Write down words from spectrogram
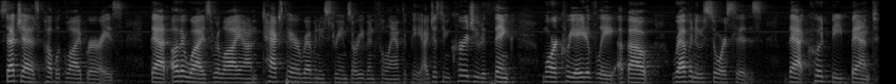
such as public libraries that otherwise rely on taxpayer revenue streams or even philanthropy. I just encourage you to think more creatively about revenue sources that could be bent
